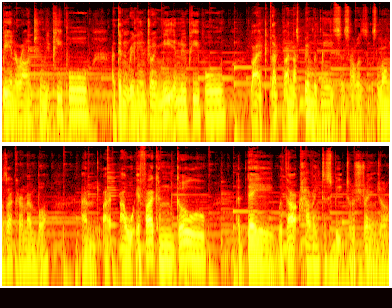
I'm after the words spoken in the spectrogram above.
being around too many people. I didn't really enjoy meeting new people. Like that, and that's been with me since I was as long as I can remember. And I, I if I can go a day without having to speak to a stranger,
